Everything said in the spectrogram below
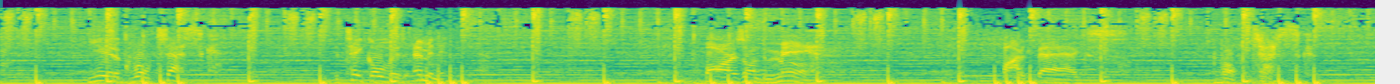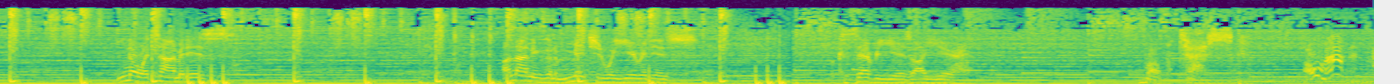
Yeah, the grotesque. The takeover is imminent. Bars on demand. Body bags. Grotesque. You know what time it is. I'm not even gonna mention what year it is. Because every year is our year. Grotesque. Oh my.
